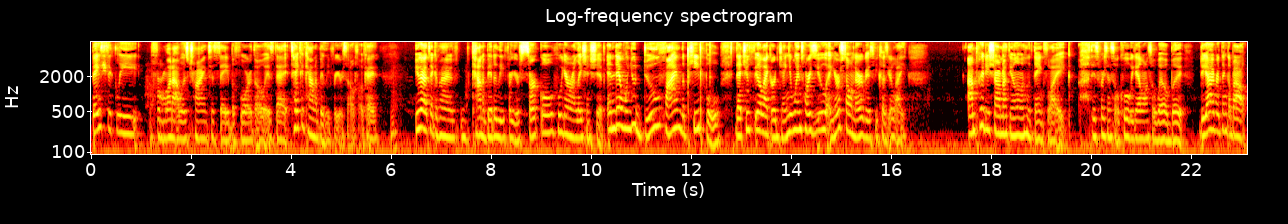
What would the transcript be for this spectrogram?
basically from what I was trying to say before though is that take accountability for yourself, okay? You gotta take accountability for your circle, who you're in relationship. And then when you do find the people that you feel like are genuine towards you and you're so nervous because you're like, I'm pretty sure I'm not the only one who thinks like this person's so cool, we get along so well. But do y'all ever think about,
